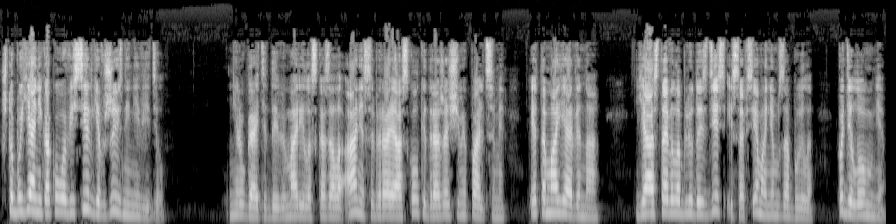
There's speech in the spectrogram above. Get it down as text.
чтобы я никакого веселья в жизни не видел. «Не ругайте, Дэви Марила», — сказала Аня, собирая осколки дрожащими пальцами. «Это моя вина. Я оставила блюдо здесь и совсем о нем забыла. По делам мне».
